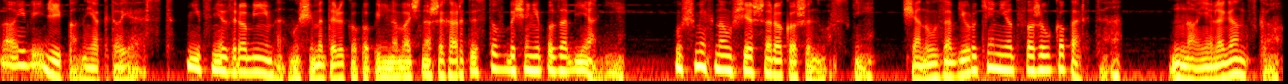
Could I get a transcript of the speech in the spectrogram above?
No i widzi pan, jak to jest. Nic nie zrobimy, musimy tylko popilnować naszych artystów, by się nie pozabijali. Uśmiechnął się szeroko Szynłowski. Siadł za biurkiem i otworzył kopertę. No i elegancko.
